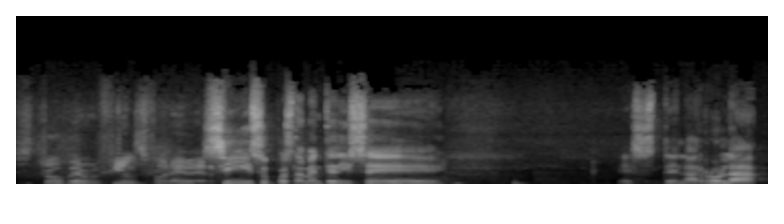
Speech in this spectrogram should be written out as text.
Strawberry Fields Forever. Sí, supuestamente dice. Este, la rola.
